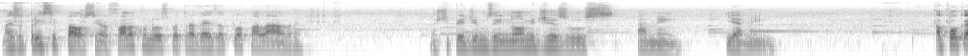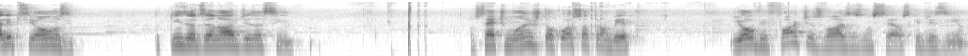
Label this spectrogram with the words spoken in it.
Mas o principal, Senhor, fala conosco através da tua palavra nós te pedimos em nome de Jesus. Amém e amém. Apocalipse 11, do 15 ao 19, diz assim: O sétimo anjo tocou a sua trombeta, e houve fortes vozes nos céus que diziam:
